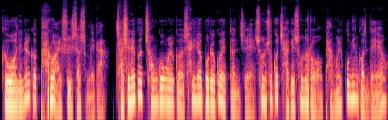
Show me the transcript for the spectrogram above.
그 원인을 그 바로 알 수 있었습니다. 자신의 그 전공을 그 살려보려고 했던지 손수 그 자기 손으로 방을 꾸민 건데요.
